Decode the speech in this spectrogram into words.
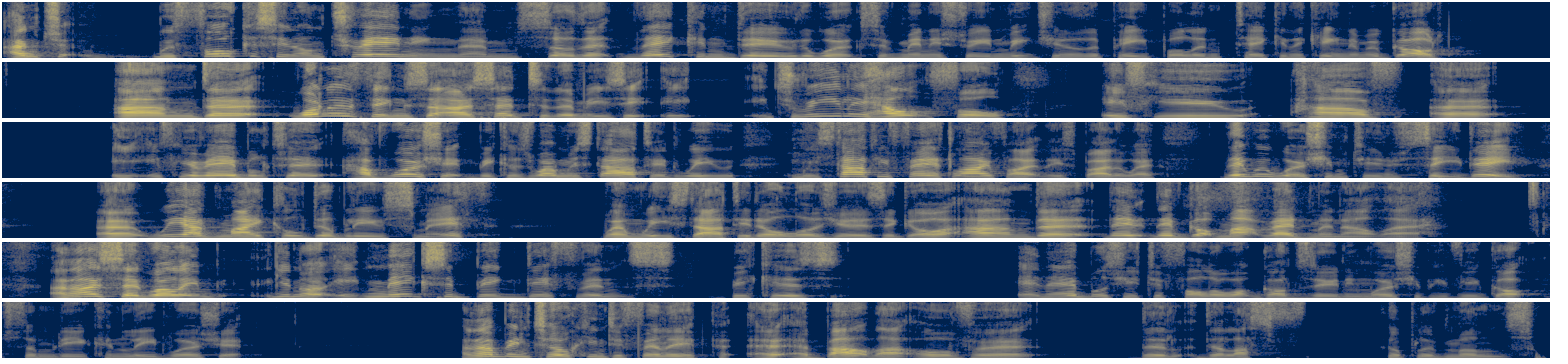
and tr- we're focusing on training them so that they can do the works of ministry and reaching other people and taking the kingdom of God. And uh, one of the things that I said to them is it, it, it's really helpful if you have uh, if you're able to have worship, because when we started, we, we started Faith Life like this, by the way. They were worshiping CD. Uh, we had Michael W. Smith when we started all those years ago, and uh, they, they've got Matt Redman out there. And I said, well, it, you know, it makes a big difference because it enables you to follow what God's doing in worship if you've got somebody who can lead worship. And I've been talking to Philip uh, about that over the, the last couple of months.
